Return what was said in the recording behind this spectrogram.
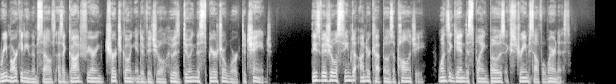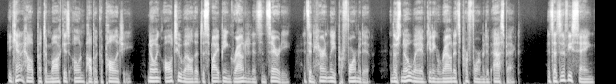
remarketing themselves as a God fearing, church going individual who is doing the spiritual work to change. These visuals seem to undercut Bo's apology, once again displaying Bo's extreme self awareness. He can't help but to mock his own public apology, knowing all too well that despite being grounded in sincerity, it's inherently performative, and there's no way of getting around its performative aspect. It's as if he's saying,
